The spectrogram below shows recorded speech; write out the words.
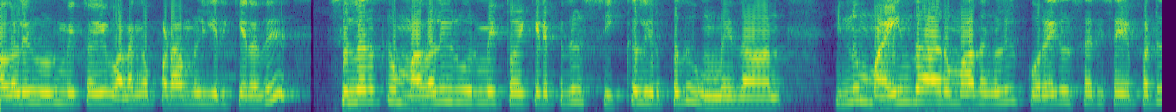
மகளிர் உரிமை தொகை வழங்கப்படாமல் இருக்கிறது. சிலருக்கு மகளிர் உரிமை தொகை கிடைப்பதில் சிக்கல் இருப்பது உண்மைதான். இன்னும் ஐந்து ஆறு மாதங்களில் குறைகள் சரி செய்யப்பட்டு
